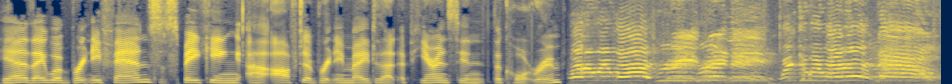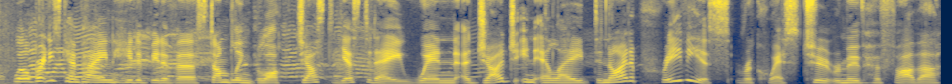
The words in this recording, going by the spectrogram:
Yeah, they were Britney fans speaking uh, after Britney made that appearance in the courtroom. What do we want? Free Britney! When do we want it? Now! Well, Britney's campaign hit a bit of a stumbling block just yesterday when a judge in LA denied a previous request to remove her father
